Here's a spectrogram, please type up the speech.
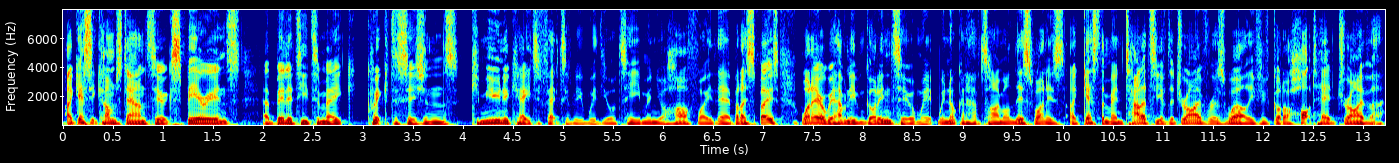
I guess it comes down to experience, ability to make quick decisions, communicate effectively with your team, and you're halfway there. But I suppose one area we haven't even got into, and we're, not going to have time on this one, is I guess the mentality of the driver as well. If you've got a hothead driver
